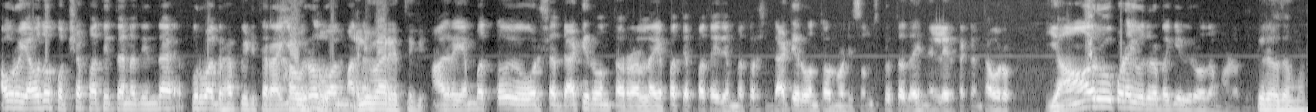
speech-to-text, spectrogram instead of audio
ಅವರು ಯಾವುದೋ ಪಕ್ಷಪಾತಿತನದಿಂದ ಪೂರ್ವಾಗ್ರಹ ಪೀಡಿತರಾಗಿ. ಅನಿವಾರ್ಯತೆಗೆ. ಆದ್ರೆ ಎಂಬತ್ತು ವರ್ಷ ದಾಟಿರುವಂತವ್ರಲ್ಲ ಎಪ್ಪತ್ ಎಪ್ಪತ್ತೈದು ಎಂಬತ್ತು ವರ್ಷ ದಾಟಿರುವಂತವ್ರು ನೋಡಿ ಸಂಸ್ಕೃತದ ಹಿನ್ನೆಲೆ ಇರ್ತಕ್ಕಂಥವ್ರು ಯಾರು ಕೂಡ ಇವ್ರ ಬಗ್ಗೆ ವಿರೋಧ ಮಾಡೋದಿಲ್ಲ. ವಿರೋಧ ಮಾಡ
